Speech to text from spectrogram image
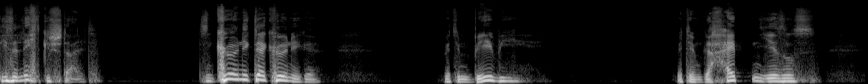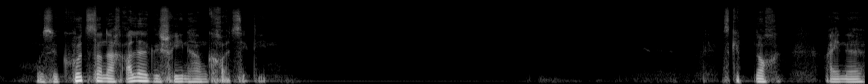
Diese Lichtgestalt, diesen König der Könige mit dem Baby, mit dem gehypten Jesus, wo sie kurz danach alle geschrien haben, kreuzigt ihn. Es gibt noch eine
